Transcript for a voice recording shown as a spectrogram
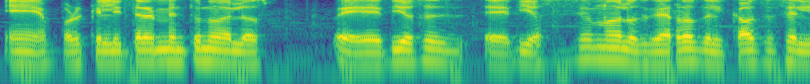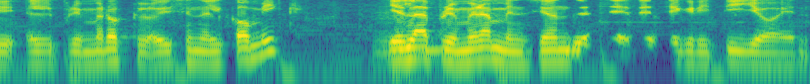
Eh, porque literalmente uno de los eh, dioses, eh, dioses, uno de los guerreros del caos es el, primero que lo dice en el cómic. Y es la primera mención de, ese gritillo en,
